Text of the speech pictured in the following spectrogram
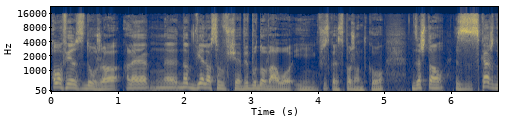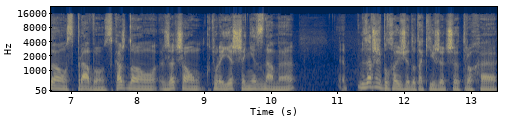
Obaw jest dużo, ale e, no, wiele osób się wybudowało i wszystko jest w porządku. Zresztą z, z każdą sprawą, z każdą rzeczą, której jeszcze nie znamy, Zawsze podchodzi się do takich rzeczy trochę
